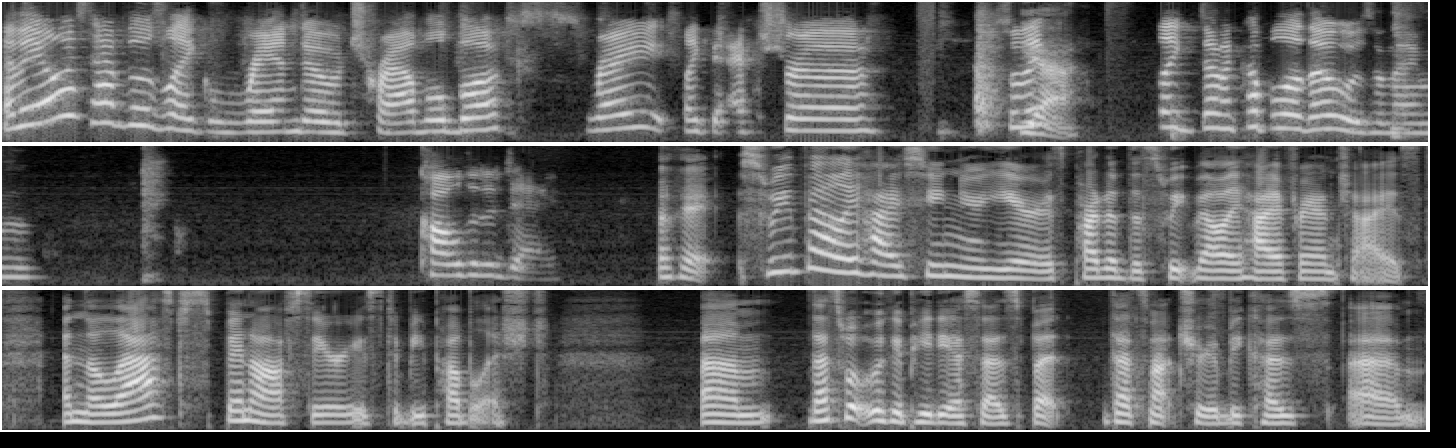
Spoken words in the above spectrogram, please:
And they always have those like rando travel books, right? Like the extra. So they Yeah. like done a couple of those and I'm called it a day. Okay, Sweet Valley High senior year is part of the Sweet Valley High franchise and the last spin-off series to be published. Um, that's what Wikipedia says, but that's not true because um,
